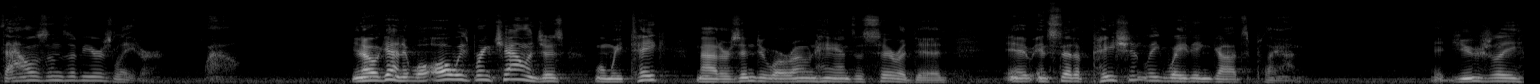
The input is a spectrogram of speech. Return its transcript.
Thousands of years later. Wow. You know, again, it will always bring challenges when we take matters into our own hands, as Sarah did, instead of patiently waiting God's plan. It usually,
